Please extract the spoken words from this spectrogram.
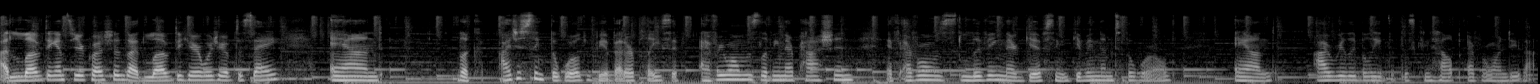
I'd love to answer your questions. I'd love to hear what you have to say. And look, I just think the world would be a better place if everyone was living their passion, if everyone was living their gifts and giving them to the world. And I really believe that this can help everyone do that.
